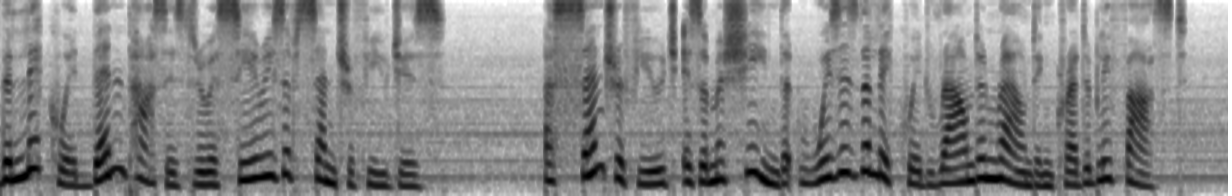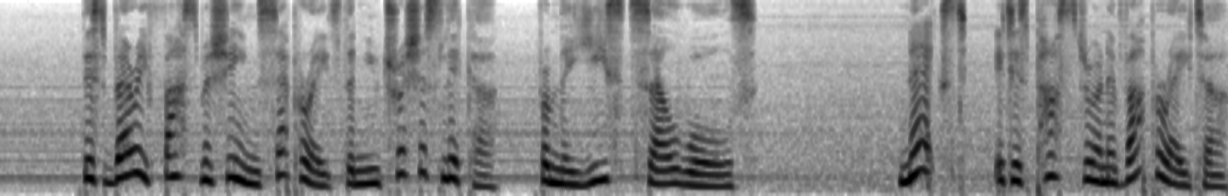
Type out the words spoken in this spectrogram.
The liquid then passes through a series of centrifuges. A centrifuge is a machine that whizzes the liquid round and round incredibly fast. This very fast machine separates the nutritious liquor from the yeast cell walls. Next, it is passed through an evaporator.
